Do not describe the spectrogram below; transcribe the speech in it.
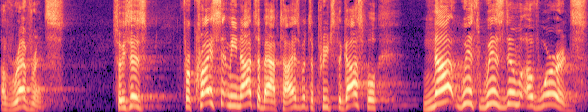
of reverence. So he says, For Christ sent me not to baptize, but to preach the gospel, not with wisdom of words,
